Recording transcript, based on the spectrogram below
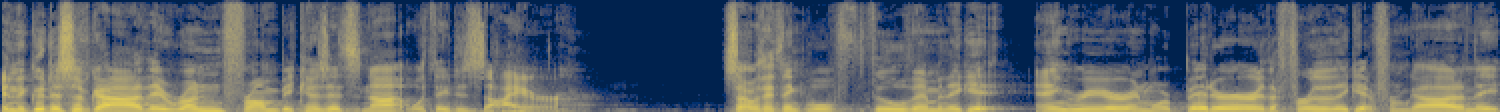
And the goodness of God, they run from because it's not what they desire. It's not what they think will fill them, and they get angrier and more bitter the further they get from God. And they,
